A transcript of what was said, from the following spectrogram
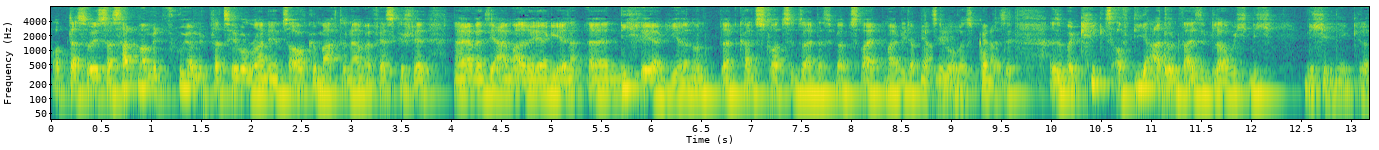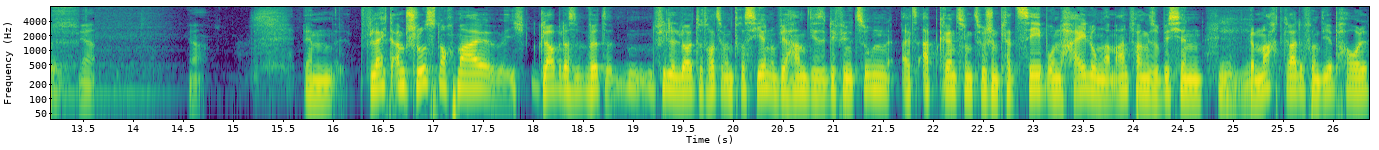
ob das so ist. Das hat man mit, früher mit Placebo-Run-Ins auch gemacht und haben wir festgestellt, naja, wenn sie einmal reagieren, äh, nicht reagieren und dann kann es trotzdem sein, dass sie beim zweiten Mal wieder Placebo-Responder ja, genau. sind. Also man kriegt es auf die Art und Weise, glaube ich, nicht, nicht in den Griff. Ja. Ähm, vielleicht am Schluss nochmal, ich glaube, das wird viele Leute trotzdem interessieren und wir haben diese Definition als Abgrenzung zwischen Placebo und Heilung am Anfang so ein bisschen mhm. gemacht, gerade von dir, Paul.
